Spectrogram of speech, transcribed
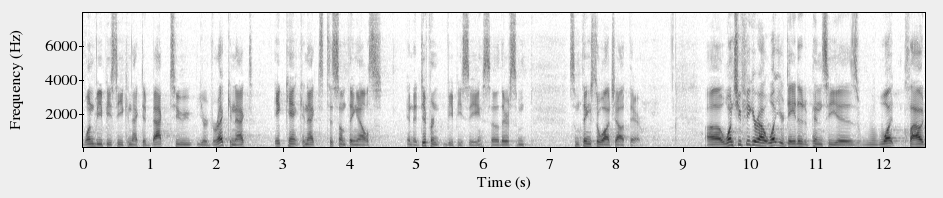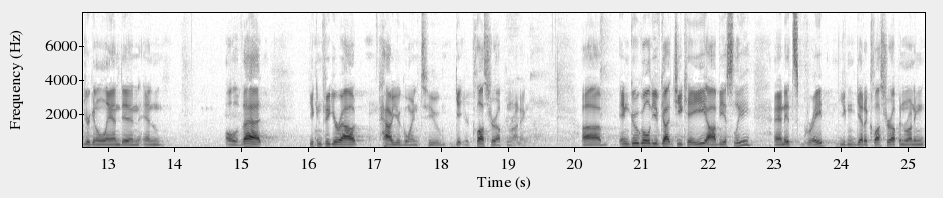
one VPC connected back to your direct connect, it can't connect to something else in a different VPC. So there's some, some things to watch out there. Uh, once you figure out what your data dependency is, what cloud you're going to land in, and all of that, you can figure out how you're going to get your cluster up and running. Uh, in Google, you've got GKE, obviously, and it's great. You can get a cluster up and running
